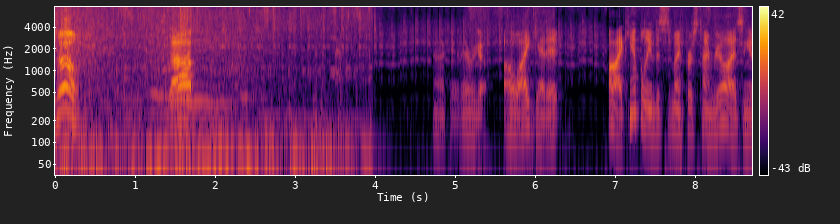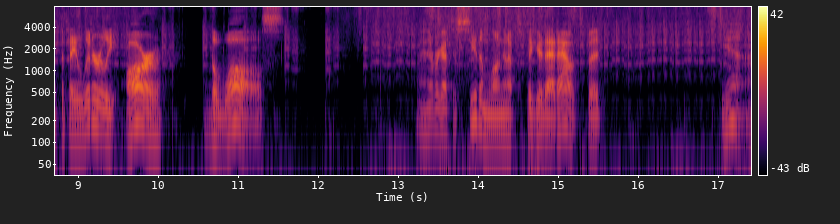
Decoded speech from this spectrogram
No! Stop! Okay, there we go. Oh, I get it. Oh, I can't believe this is my first time realizing it, but they literally are the walls. I never got to see them long enough to figure that out, but... Yeah.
